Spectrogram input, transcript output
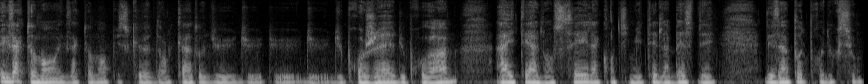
Exactement, exactement, puisque dans le cadre du, du, du, du, projet, du programme, a été annoncé la continuité de la baisse des, des impôts de production.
